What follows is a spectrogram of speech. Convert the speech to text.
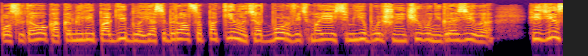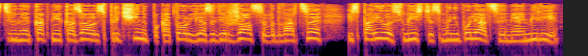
После того, как Амели погибла, я собирался покинуть отбор, ведь моей семье больше ничего не грозило. Единственная, как мне казалось, причина, по которой я задержался во дворце, испарилась вместе с манипуляциями Амели.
